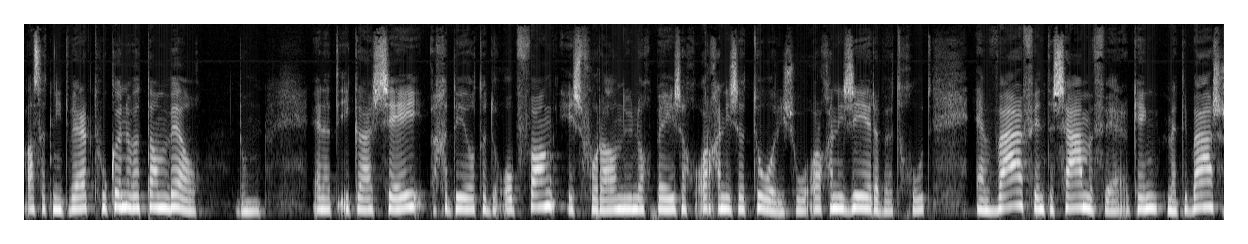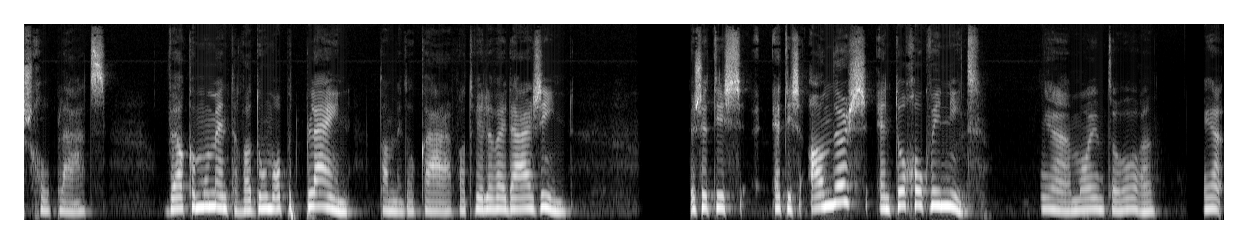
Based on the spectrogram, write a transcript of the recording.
Als het niet werkt, hoe kunnen we het dan wel doen? En het IKC-gedeelte, de opvang, is vooral nu nog bezig organisatorisch. Hoe organiseren we het goed? En waar vindt de samenwerking met die basisschool plaats? Welke momenten? Wat doen we op het plein dan met elkaar? Wat willen wij daar zien? Dus het is, het is anders en toch ook weer niet. Ja, mooi om te horen. Ja,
